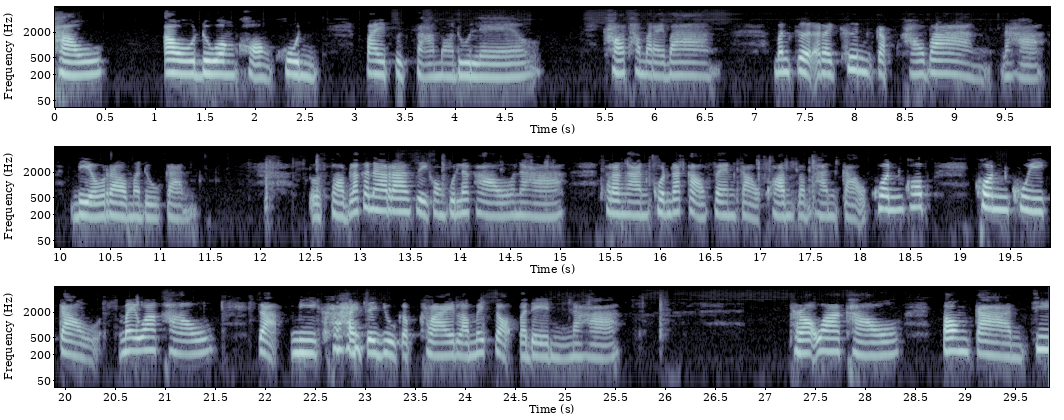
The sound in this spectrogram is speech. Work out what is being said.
เขาเอาดวงของคุณไปปรึกษาหมอดูแล้ว เขาทำอะไรบ้าง มันเกิดอะไรขึ้นกับเขาบ้างนะคะ เดี๋ยวเรามาดูกัน ตรวจสอบลัคนาราศีของคุณและเขานะคะ พลังงานคนรักเก่าแฟนเก่าความสัมพันธ์เก่า คนคบคนคุยเก่า ไม่ว่าเขาจะมีใครจะอยู่กับใครเราไม่เจาะประเด็นนะคะ เพราะว่าเขาต้องการที่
